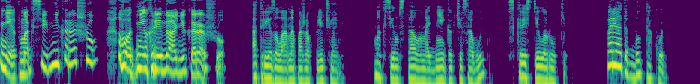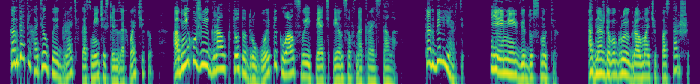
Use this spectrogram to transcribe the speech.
«Нет, Максим, нехорошо. Вот ни хрена нехорошо!» Отрезала она, пожав плечами. Максим встала над ней, как часовой, скрестила руки. Порядок был такой. Когда ты хотел поиграть в космических захватчиков — а в них уже играл кто-то другой, ты клал свои пять пенсов на край стола. Как в бильярде. Я имею в виду снукер. Однажды в игру играл мальчик постарше,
